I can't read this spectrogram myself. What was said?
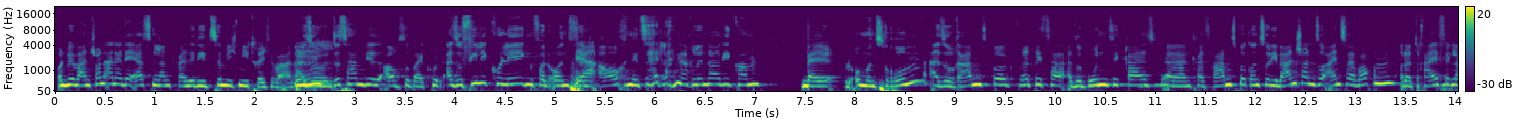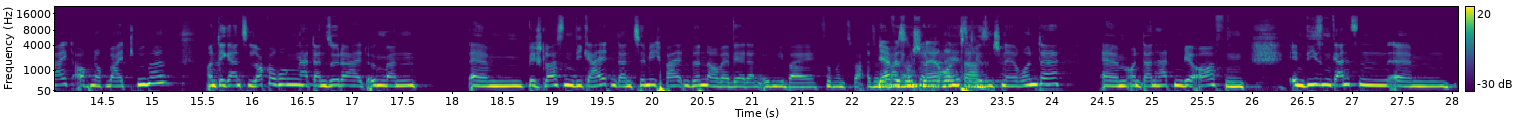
Und wir waren schon einer der ersten Landkreise, die ziemlich niedrig waren. Also mhm. das haben wir auch so bei, also viele Kollegen von uns ja. sind auch eine Zeit lang nach Lindau gekommen, weil um uns rum, also Ravensburg, Friedrichshain, also Bodenseekreis, äh, Landkreis Ravensburg und so, die waren schon so ein, zwei Wochen oder drei vielleicht auch noch weit drüber. Und die ganzen Lockerungen hat dann Söder halt irgendwann ähm, beschlossen, die galten dann ziemlich bald in Lindau, weil wir dann irgendwie bei 25, also ja, wir, wir sind schnell 30, runter. Wir sind schnell runter. Ähm, und dann hatten wir offen. In diesen ganzen ähm,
